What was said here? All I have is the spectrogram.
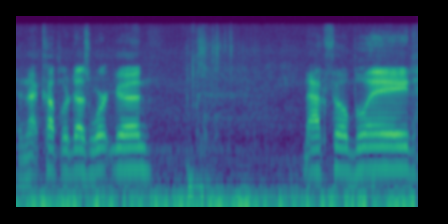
And that coupler does work good. Backfill blade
